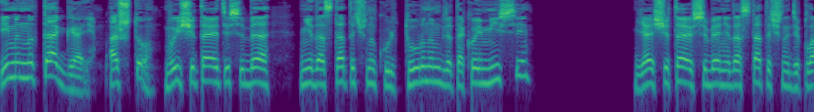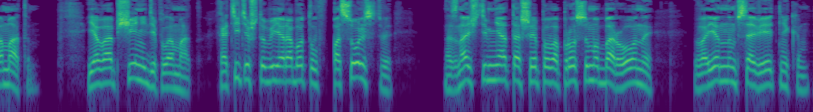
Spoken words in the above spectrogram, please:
Именно так, Гай. А что, вы считаете себя недостаточно культурным для такой миссии? Я считаю себя недостаточно дипломатом. Я вообще не дипломат. Хотите, чтобы я работал в посольстве? Назначьте меня атташе по вопросам обороны, военным советником.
